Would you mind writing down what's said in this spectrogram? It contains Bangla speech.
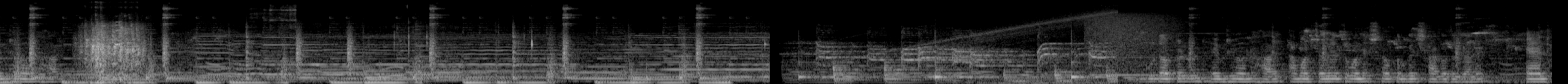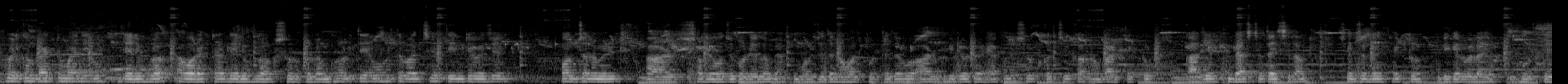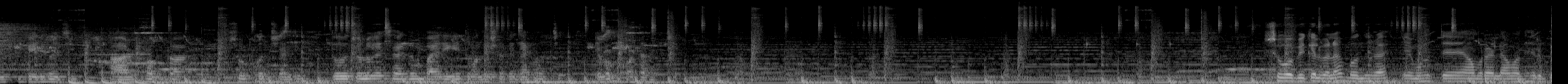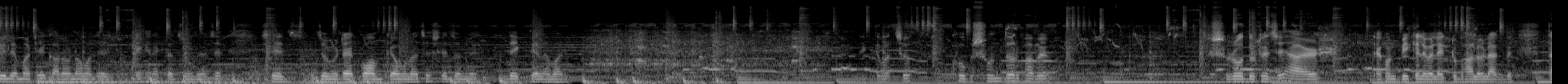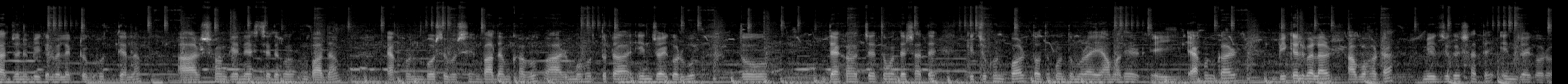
everyone. Hi. Good afternoon everyone hi আমার চ্যানেল তোমাদের সকলকে স্বাগত জানাই and welcome back to my new daily blog আবার একটা ডেলি ব্লগ শুরু করলাম ঘড়িতে এই মুহূর্তে বাজছে তিনটে বেজে পঞ্চান্ন মিনিট। আর সবে অজু করে এলাম, এখন মসজিদে নামাজ পড়তে যাব। আর ভিডিওটা এখনই শ্যুট করছি, কারণ বাড়িতে একটু কাজের ব্যস্ততায় ছিলাম, সেই জন্য একটু বিকেলবেলায় ঘুরতে বের হয়েছি। আর ব্লগটা শ্যুট করছি আর কি তো চলে গেছে একদম বাইরে গিয়ে তোমাদের সাথে দেখা হচ্ছে এবং কথা হচ্ছে। শুভ বিকেলবেলা, বন্ধুরা। এই মুহূর্তে আমরা এলাম আমাদের বিলে মাঠে, কারণ আমাদের এখানে একটা জমি আছে। সেই জমিটা কম কেমন আছে সেজন্য দেখতে এলাম আর দেখতে পাচ্ছ, খুব সুন্দরভাবে রোদ উঠেছে। আর এখন বিকেলবেলা একটু ভালো লাগবে, তার জন্য বিকেলবেলা একটু ঘুরতে এলাম। আর সঙ্গে নিয়ে এসছে দেখো বাদাম। এখন বসে বসে বাদাম খাব, আর মুহূর্তটা এনজয় করব। তো দেখা হচ্ছে তোমাদের সাথে কিছুক্ষণ পর, ততক্ষণ তোমরা এই আমাদের এই এখনকার বিকেলবেলার আবহাওয়াটা, মিউজিকের সাথে এনজয় করো।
